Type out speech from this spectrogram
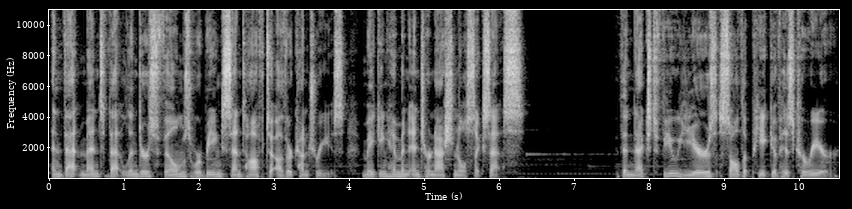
and that meant that Linder's films were being sent off to other countries, making him an international success. The next few years saw the peak of his career,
